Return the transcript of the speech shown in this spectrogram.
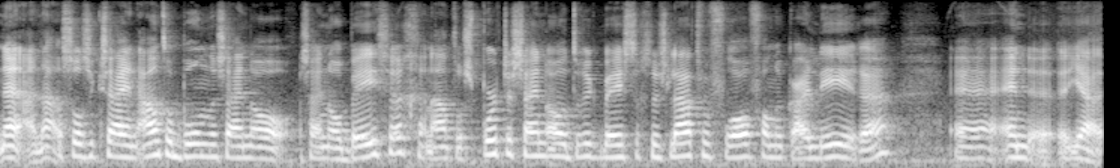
nou, nou, zoals ik zei, een aantal bonden zijn al, zijn al bezig. Een aantal sporters zijn al druk bezig. Dus laten we vooral van elkaar leren. En ja,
